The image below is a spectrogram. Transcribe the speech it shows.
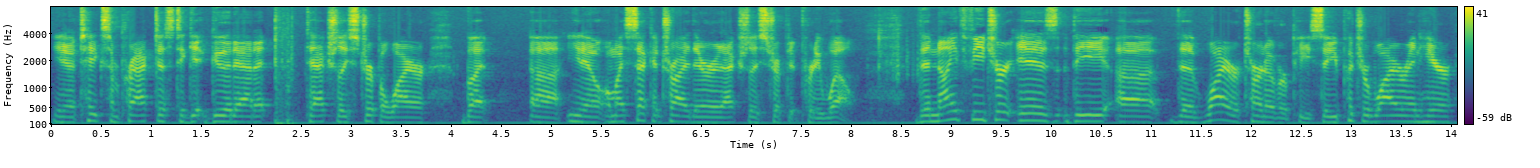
you know, take some practice to get good at it to actually strip a wire, but uh, you know, on my second try there, it actually stripped it pretty well. The ninth feature is the uh, the wire turnover piece. So you put your wire in here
